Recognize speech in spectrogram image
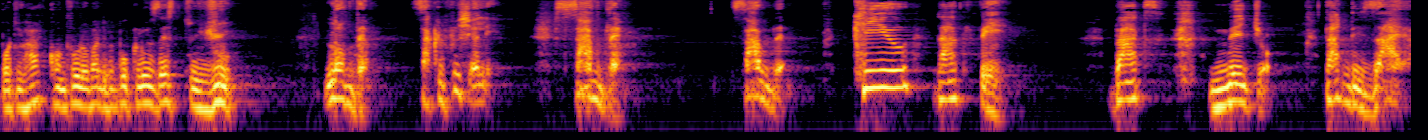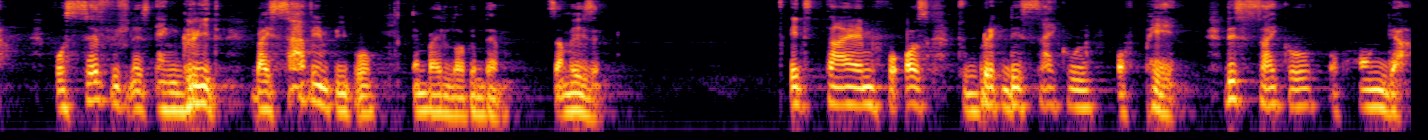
but you have control over the people closest to you. Love them sacrificially. Serve them. Serve them. Kill that thing, that nature, that desire for selfishness and greed by serving people and by loving them. It's amazing. It's time for us to break this cycle of pain this cycle of hunger,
